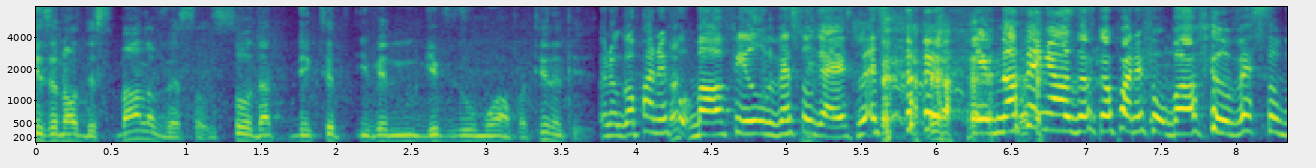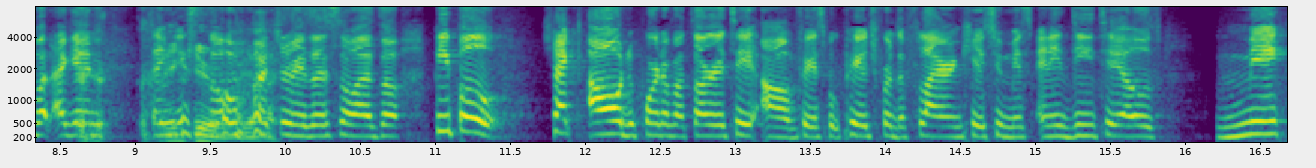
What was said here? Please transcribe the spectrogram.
phasing out the smaller vessels. So that makes it even give you more opportunities. We're gonna go on the football field vessel, guys. Let's, if nothing else, let's go on the football field vessel. But again, thank, Thank you, you, so much, Razor. So, so people, check out the Port of Authority um, Facebook page for the flyer in case you miss any details. Make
